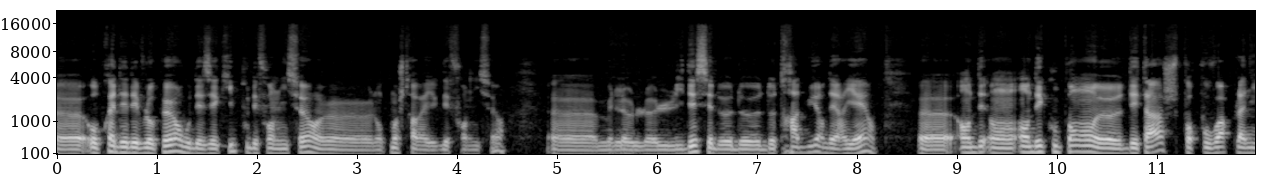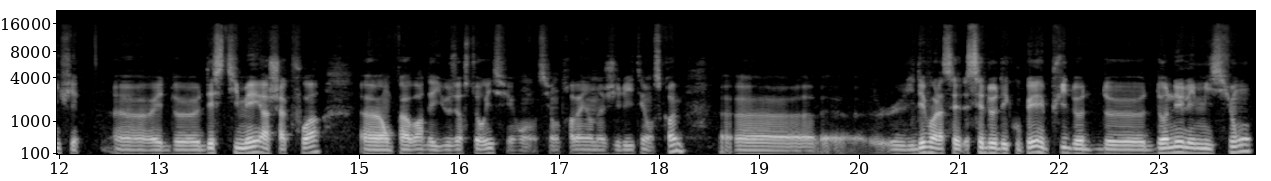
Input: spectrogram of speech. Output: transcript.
euh, auprès des développeurs ou des équipes ou des fournisseurs euh, donc moi je travaille avec des fournisseurs mais l'idée, c'est de, de, de, traduire derrière euh, en, en, en, découpant euh, des tâches pour pouvoir planifier euh, et de d'estimer à chaque fois. Euh, on peut avoir des user stories si on, si on travaille en agilité, en Scrum. L'idée, voilà, c'est de découper et puis de, de donner les missions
